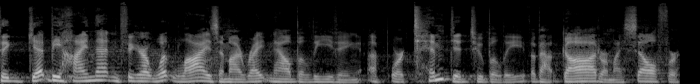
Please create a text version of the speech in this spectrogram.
to get behind that and figure out what lies am I right now believing uh, or tempted to believe about God or myself or,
